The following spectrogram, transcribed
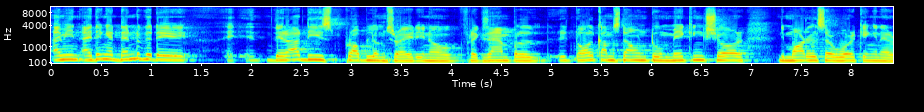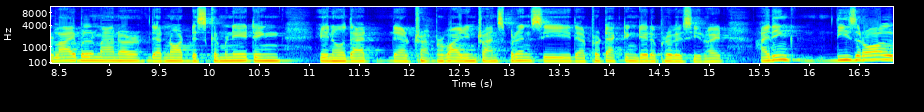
I mean, I think at the end of the day, there are these problems, right? You know, for example, it all comes down to making sure the models are working in a reliable manner. They're not discriminating you know, that they're tra providing transparency, they're protecting data privacy, right? I think these are all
